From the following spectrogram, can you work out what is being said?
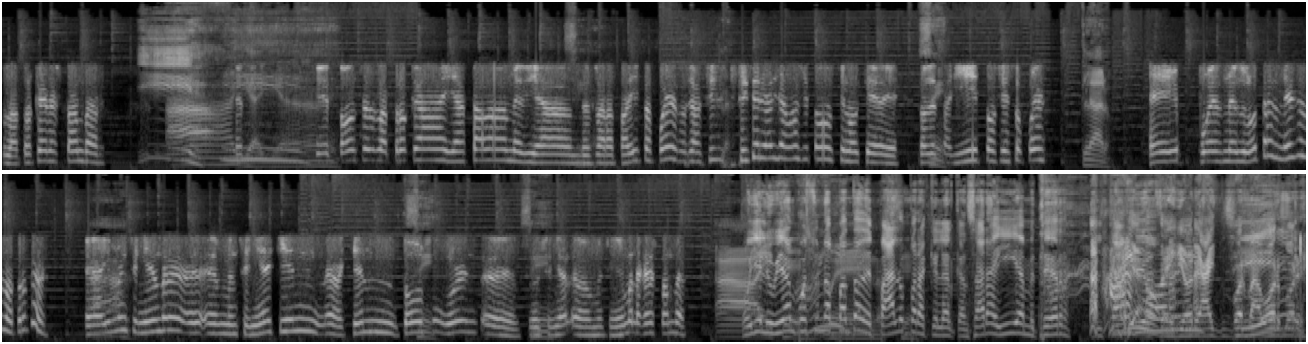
la troca era estándar. Ay, ay, Y entonces la troca ya estaba media Sí. desbaratadita, pues. O sea, sí, Claro. sí sería el llamado y todo, sino que los Sí. detallitos y eso, pues. Claro. Eh, pues me duró tres meses la troca. Eh, ahí Ah. me enseñé, a andar, eh, eh, me enseñé aquí en, aquí en todo Sí. Worth, eh, me, enseñé, me enseñé a manejar estándar. Oye, le hubieran qué puesto una pata de palo sí. para que le alcanzara ahí a meter el Ay, cambio. señores, ay, por Sí. favor, Morri.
